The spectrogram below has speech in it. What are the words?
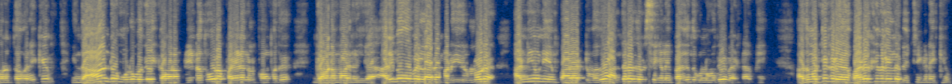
பொறுத்த வரைக்கும் இந்த ஆண்டு முழுவதே கவனம். நீண்ட தூர பயணங்கள் போகும்போது கவனமா இருங்க. அறிமுகம் இல்லாத மனிதர்களோடு அந்யூன்யம் பாராட்டுவதோ அந்தரங்க விஷயங்களை பகிர்ந்து கொள்வதே வேண்டாமே. அது மட்டும் கிடையாது வழக்குகளில வெற்றி கிடைக்கும்.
